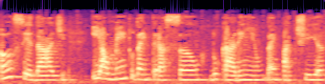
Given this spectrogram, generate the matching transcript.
ansiedade e aumento da interação, do carinho, da empatia,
